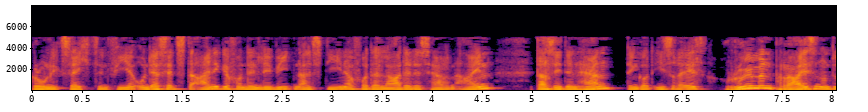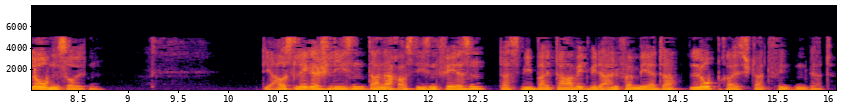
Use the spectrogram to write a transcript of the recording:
Chronik 16,4. Und er setzte einige von den Leviten als Diener vor der Lade des Herrn ein, dass sie den Herrn, den Gott Israels, rühmen, preisen und loben sollten. Die Ausleger schließen danach aus diesen Versen, dass wie bei David wieder ein vermehrter Lobpreis stattfinden wird.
